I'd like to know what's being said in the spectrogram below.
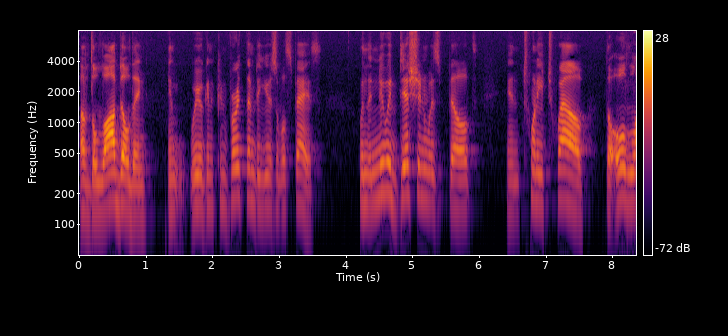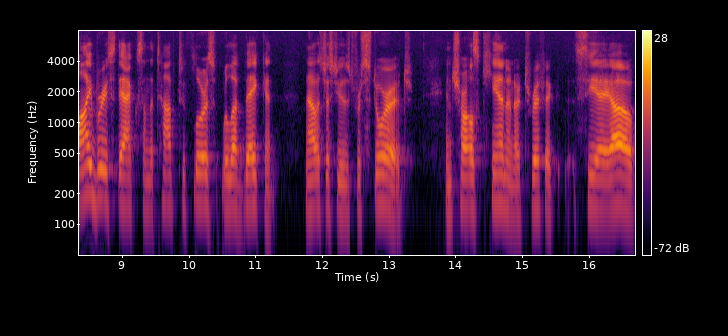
of the law building, and we were going to convert them to usable space. When the new addition was built in 2012, the old library stacks on the top two floors were left vacant. Now it's just used for storage. And Charles Cannon, our terrific CAO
